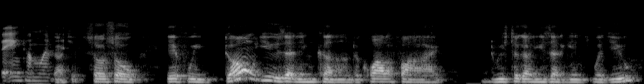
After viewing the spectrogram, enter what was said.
the income limit. Gotcha. So so if we don't use that income to qualify, do we still got to use that again with you?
